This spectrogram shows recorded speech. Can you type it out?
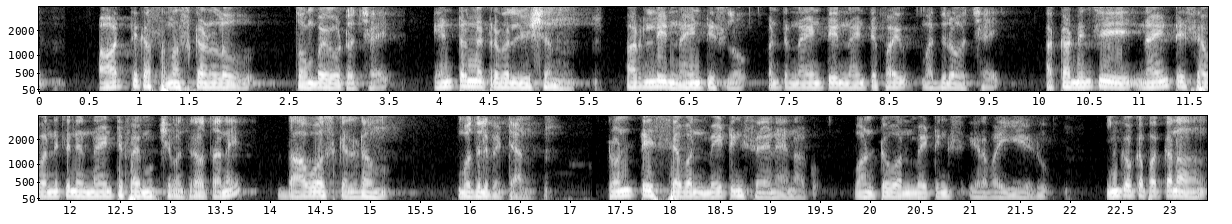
ఆర్థిక సంస్కరణలు తొంభై ఒకటి వచ్చాయి. ఇంటర్నెట్ రెవల్యూషన్ అర్లీ నైంటీస్లో అంటే నైన్టీన్ నైన్టీ ఫైవ్ మధ్యలో వచ్చాయి. అక్కడి నుంచి నైంటీ సెవెన్ నుంచి నేను నైన్టీ ఫైవ్ ముఖ్యమంత్రి అవుతానే దావోస్కి వెళ్ళడం మొదలుపెట్టాను. ట్వంటీ సెవెన్ మీటింగ్స్ అయినాయి నాకు. వన్ టు వన్ మీటింగ్స్ ఇరవై ఏడు. ఇంకొక పక్కన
